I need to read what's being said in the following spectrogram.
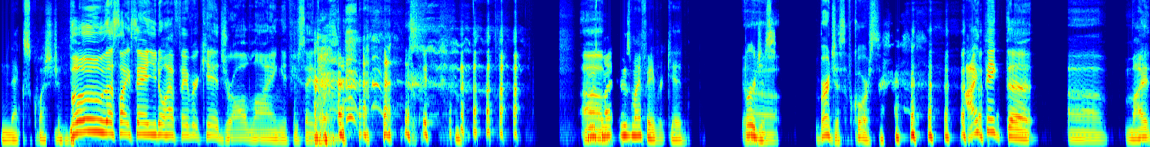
Next question. Boo! That's like saying you don't have favorite kids. You're all lying if you say that. who's, Um, my, who's my favorite kid? Burgess. uh, Burgess, of course. I think the uh my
